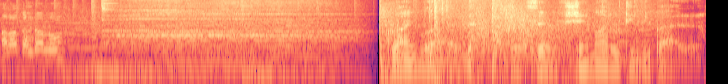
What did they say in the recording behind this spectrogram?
Hello control room crime world सिर्फ़ शेमारू टीवी पर।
